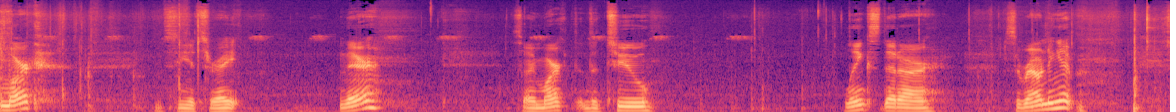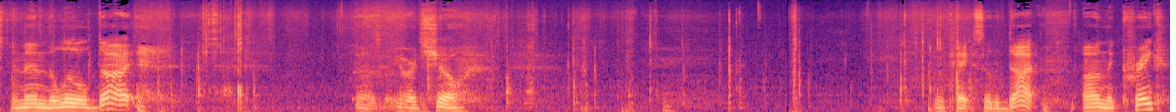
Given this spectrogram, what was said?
mark. You see it's right there. So I marked the two links that are surrounding it. And then the little dot, oh, it's going to be hard to show. Okay, so the dot on the crank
